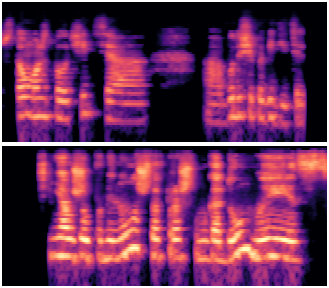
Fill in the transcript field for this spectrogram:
что может получить а, а, будущий победитель. Я уже упомянула, что в прошлом году мы с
